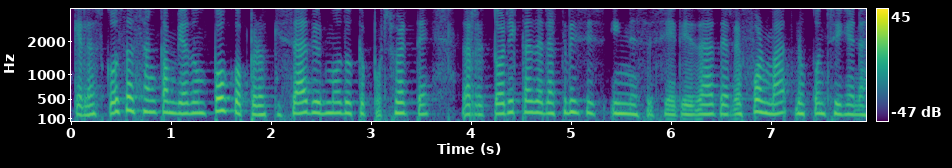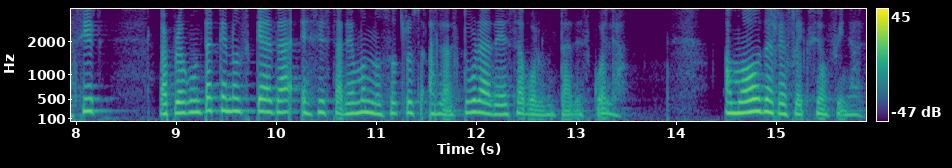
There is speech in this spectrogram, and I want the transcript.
que las cosas han cambiado un poco, pero quizá de un modo que por suerte la retórica de la crisis y necesidad de reforma no consiguen asir. La pregunta que nos queda es si estaremos nosotros a la altura de esa voluntad de escuela a modo de reflexión final.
